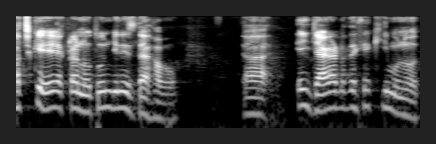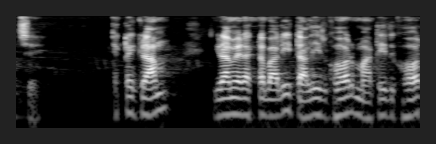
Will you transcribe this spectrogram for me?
আজকে একটা নতুন জিনিস দেখাবো। এই জায়গাটা দেখে কি মনে হচ্ছে? একটা গ্রাম, গ্রামের একটা বাড়ি, টালির ঘর, মাটির ঘর,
